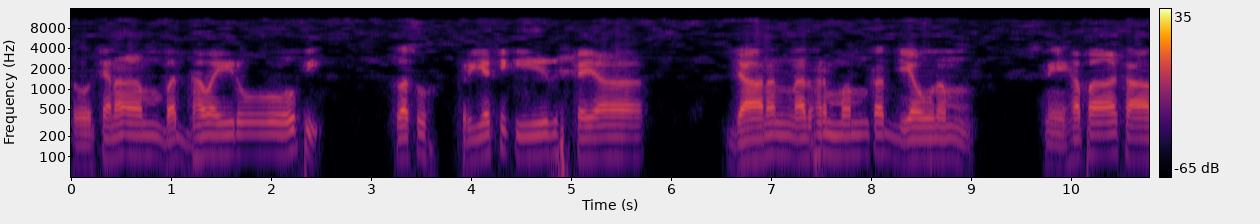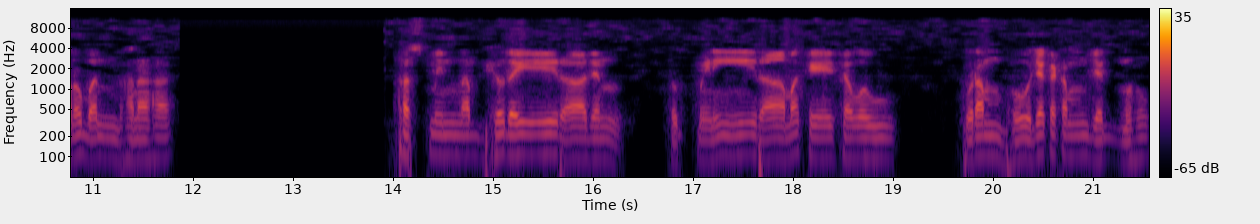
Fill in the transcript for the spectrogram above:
रोचनाम् बद्धवैरोऽपि स्वसुः प्रियचिकीर्षया जानन्नधर्मम् तद्यौनम् स्नेहपाशानुबन्धनः। तस्मिन्नभ्युदये राजन् रुक्मिणी रामकेशवौ। पुरम् भोजकटम् जग्मुः।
